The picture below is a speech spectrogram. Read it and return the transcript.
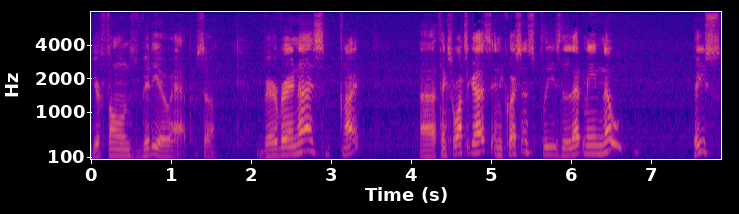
your phone's video app. So very, very nice. All right. Uh, thanks for watching, guys. Any questions, please let me know. Peace.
